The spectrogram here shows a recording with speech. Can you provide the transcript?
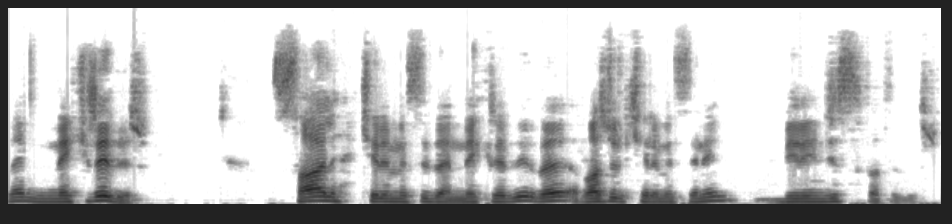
ve nekredir. Salih kelimesi de nekredir ve racül kelimesinin birinci sıfatıdır.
